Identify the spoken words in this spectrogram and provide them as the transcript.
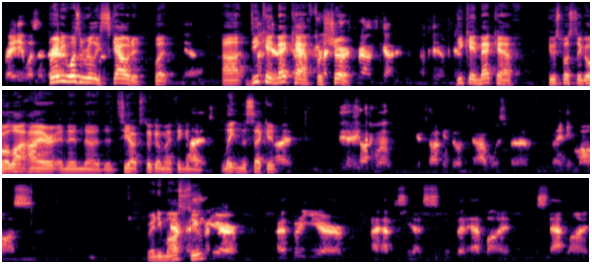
Brady wasn't. Brady wasn't really scouted, but uh, DK Okay, Metcalf like for first sure. Okay, okay. DK Metcalf, he was supposed to go a lot higher, and then uh, the Seahawks took him. I think in the, Right. late in the second. Right. Yeah, he did well. You're talking to a Cowboys fan, Randy Moss. Randy Moss every too. Year, every year, I have to see that stupid headline, the stat line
